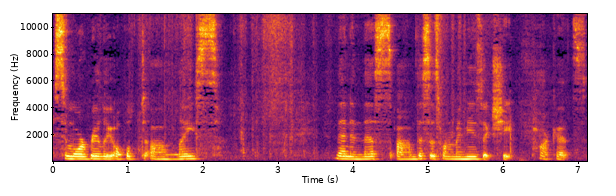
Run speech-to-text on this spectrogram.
some more really old um, lace. Then in this um, this is one of my music sheet pockets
